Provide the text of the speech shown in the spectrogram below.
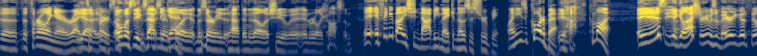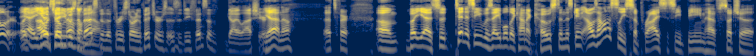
the, the throwing error, right, yeah, to first. almost the exact same again. play at Missouri that happened at LSU and, and really cost him. If anybody should not be making those, it's Drew Beam. Like, he's a quarterback. Yeah. Come on. And he is. Last year, he was a very good fielder. Like, Yeah, I would say he was the Milton on the best of the three starting pitchers as a defensive guy last year. Yeah, no, that's fair. Um, but yeah, so Tennessee was able to kind of coast in this game. I was honestly surprised to see Beam have such a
